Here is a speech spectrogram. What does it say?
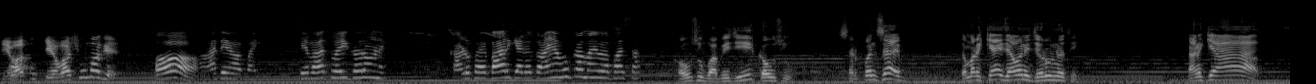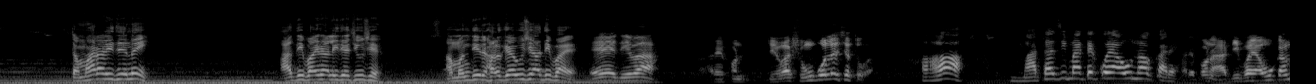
દેવા તું કહેવા શું માંગે? હા. હા દેવાભાઈ જે વાત હોય કરો ને. કાળુભાઈ બહાર ગયા તો અહીંયા હું કામ આવ્યા પાછા? કહું છું ભાભીજી કહું છું. સરપંચ સાહેબ તમારે ક્યાંય જવાની જરૂર નથી. કારણ કે આ તમારા લીધે નહીં. આદિભાઈના લીધે થયું છે. આ મંદિર હળગાવ્યું છે આદિભાઈ એ દેવા અરે પણ દેવા શું બોલે છે તું હા માતાજી માટે કોઈ આવું ન કરે. અરે પણ આદિભાઈ આવું કામ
